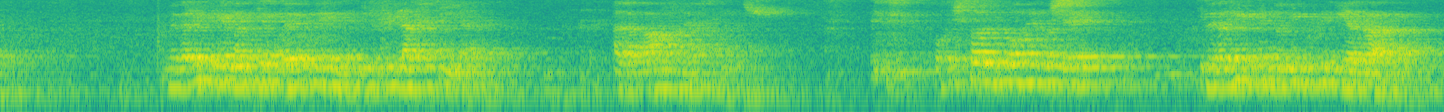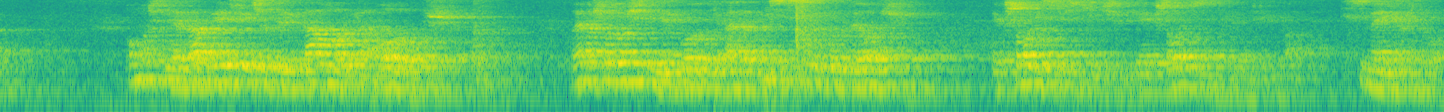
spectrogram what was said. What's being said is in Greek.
Η μεγαλύτερη αμαρτία που έχουμε είναι η φιλαυτία. Αγαπάμε τον εαυτό μας. Ο Χριστός λοιπόν έδωσε τη μεγαλύτερη εντολή που είναι η αγάπη. Όμως η αγάπη έχει εσωτερικά όρια, όρους. Ο ένας όρος είναι ότι αγαπήσεις τον Θεό σου, εξ όλης της ψυχής σου και εξ όλης της κλπ. Τι σημαίνει αυτό.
